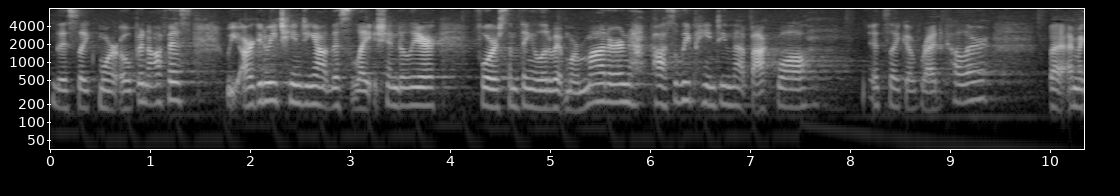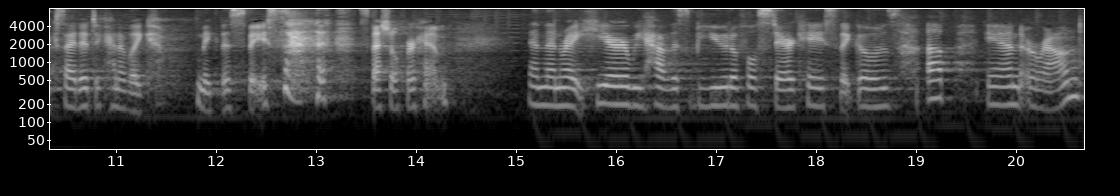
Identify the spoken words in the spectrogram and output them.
this like more open office. We are gonna be changing out this light chandelier for something a little bit more modern, possibly painting that back wall. It's like a red color, but I'm excited to kind of like make this space special for him. And then right here, we have this beautiful staircase that goes up and around,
